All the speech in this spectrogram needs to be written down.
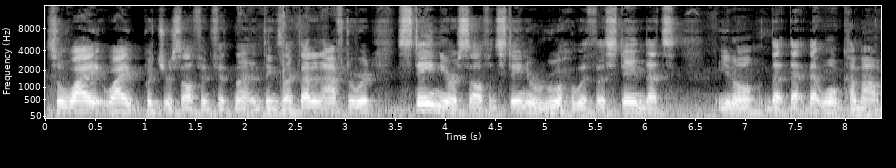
So why why put yourself in fitna and things like that? And afterward, stain yourself and stain your ruh with a stain that's you know that that, that won't come out.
